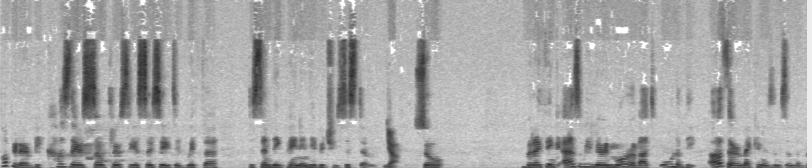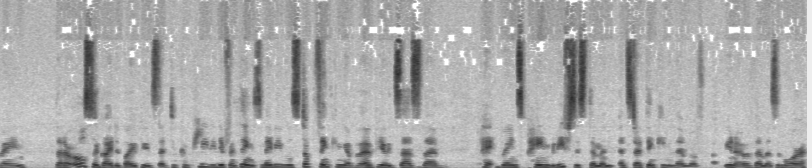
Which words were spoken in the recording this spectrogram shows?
popular because they're so closely associated with the descending pain inhibitory system. Yeah. So, but I think as we learn more about all of the other mechanisms in the brain that are also guided by opioids that do completely different things, maybe we'll stop thinking of opioids as the pa- brain's pain relief system and, and start thinking them of, you know, of them as a more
